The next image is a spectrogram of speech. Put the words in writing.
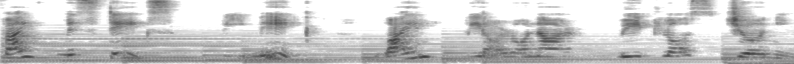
5 mistakes we make while we are on our weight loss journey.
